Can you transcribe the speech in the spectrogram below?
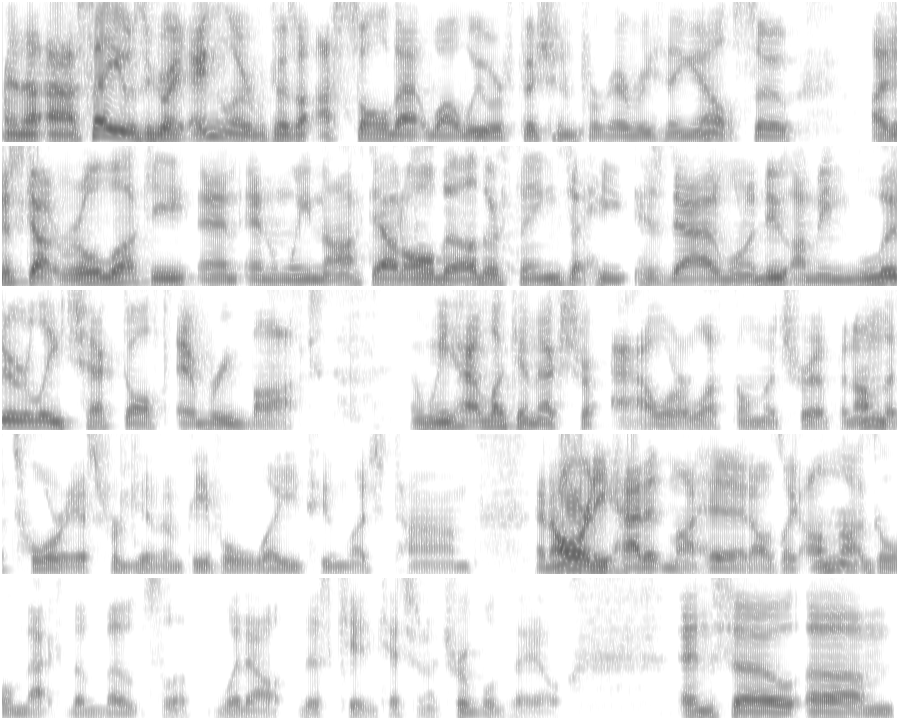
and I, I, say he was a great angler because I saw that while we were fishing for everything else. So I just got real lucky, and and we knocked out all the other things that he his dad wanted to do. I mean, literally checked off every box. And we had like an extra hour left on the trip, and I'm notorious for giving people way too much time. And I already had it in my head. I was like, I'm not going back to the boat slip without this kid catching a triple tail. And so um,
